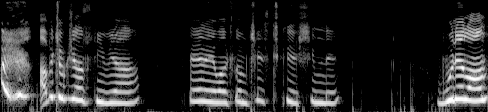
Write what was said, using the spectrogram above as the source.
Abi çok şanslıyım ya. Nereye baksam chest çıkıyor şimdi. Bu ne lan?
